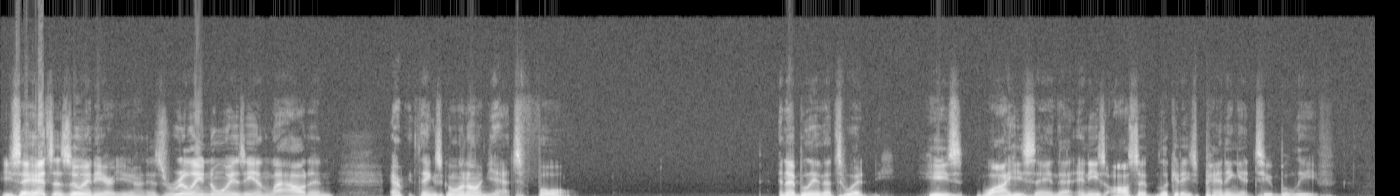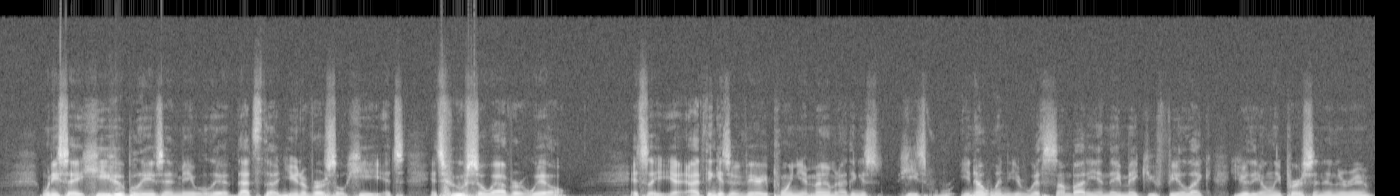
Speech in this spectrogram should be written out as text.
You say, hey, it's a zoo in here. You know, it's really noisy and loud and everything's going on. Yeah, it's full. And I believe that's what he's why he's saying that. And he's also look at he's penning it to belief. When he say he who believes in me will live, that's the universal he. It's it's whosoever will. It's a, I think it's a very poignant moment. I think it's he's you know when you're with somebody and they make you feel like you're the only person in the room,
